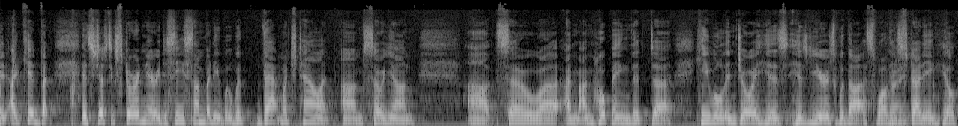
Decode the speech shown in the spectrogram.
I, I kid, but it's just extraordinary to see somebody with, with that much talent um, so young. Uh, so uh, I'm, I'm hoping that uh, he will enjoy his, his years with us while Right. he's studying. He'll,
